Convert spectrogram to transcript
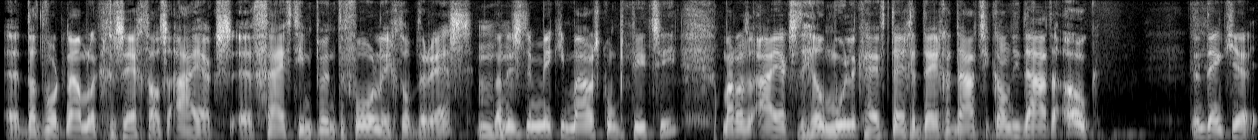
Eh, dat wordt namelijk gezegd als Ajax eh, 15 punten voor ligt op de rest. Dan is het een Mickey Mouse competitie. Maar als Ajax het heel moeilijk heeft tegen degradatiekandidaten ook. Dan denk je,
